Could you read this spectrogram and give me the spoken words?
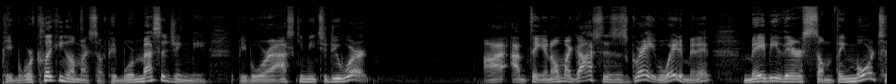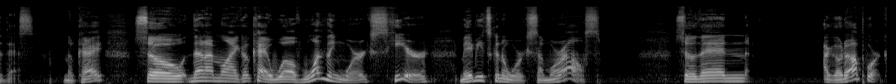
People were clicking on my stuff. People were messaging me. People were asking me to do work. I, am thinking, oh my gosh, this is great. Wait a minute. Maybe there's something more to this. Okay. So then I'm like, okay, well, if one thing works here, maybe it's going to work somewhere else. So then I go to Upwork.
